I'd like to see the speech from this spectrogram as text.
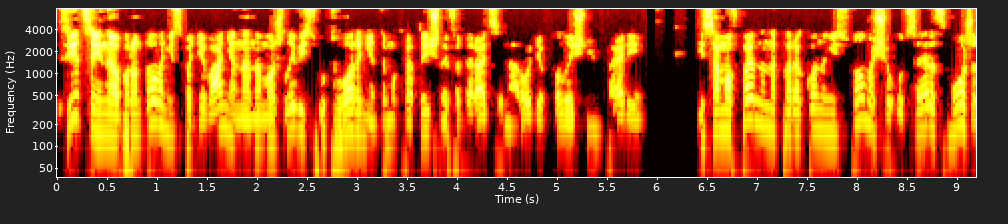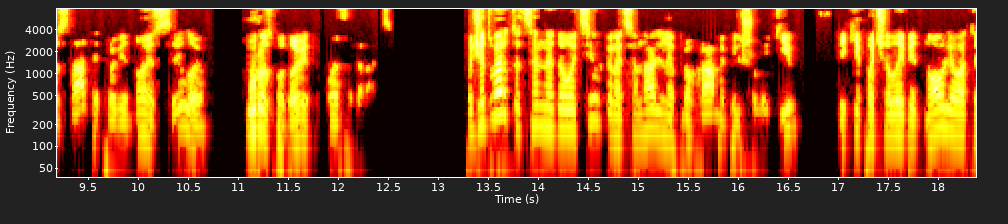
Звідси і необґрунтовані сподівання на неможливість утворення демократичної федерації народів колишньої імперії, і самовпевнена переконаність в тому, що УЦР зможе стати провідною силою у розбудові такої федерації. По-четверте, це недооцінка національної програми більшовиків, які почали відновлювати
